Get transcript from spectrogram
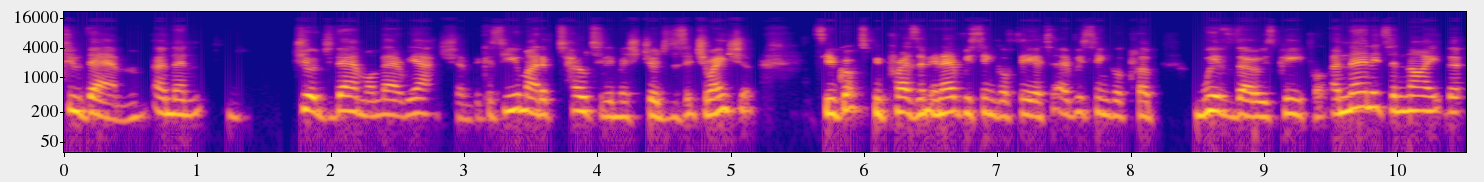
to them and then judge them on their reaction because you might have totally misjudged the situation. So you've got to be present in every single theatre, every single club with those people. And then it's a night that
